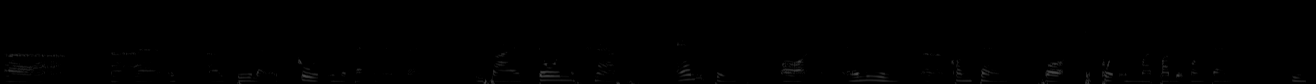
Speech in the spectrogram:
Uh I, I i do like a code in the backend like if i don't have anything or any uh, content for to put in my public content in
